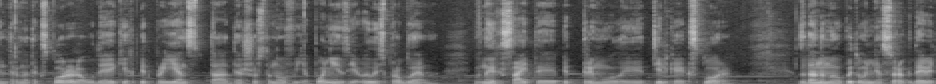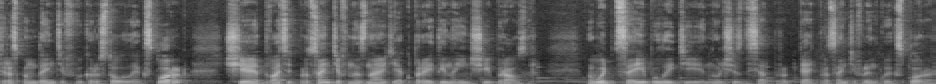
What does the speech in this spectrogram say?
Internet Explorer у деяких підприємств та держустанов в Японії з'явились проблеми. В них сайти підтримували тільки Explorer. За даними опитування, 49 респондентів використовували Explorer, ще 20% не знають, як перейти на інший браузер. Мабуть, це і були ті 0,65% ринку Explorer.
